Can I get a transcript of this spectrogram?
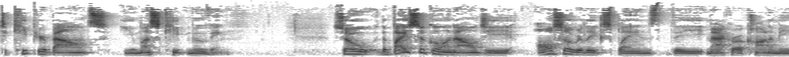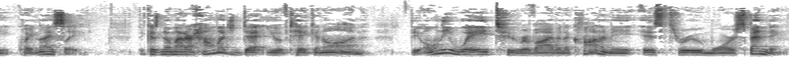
To keep your balance, you must keep moving. So, the bicycle analogy also really explains the macroeconomy quite nicely. Because no matter how much debt you have taken on, the only way to revive an economy is through more spending.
